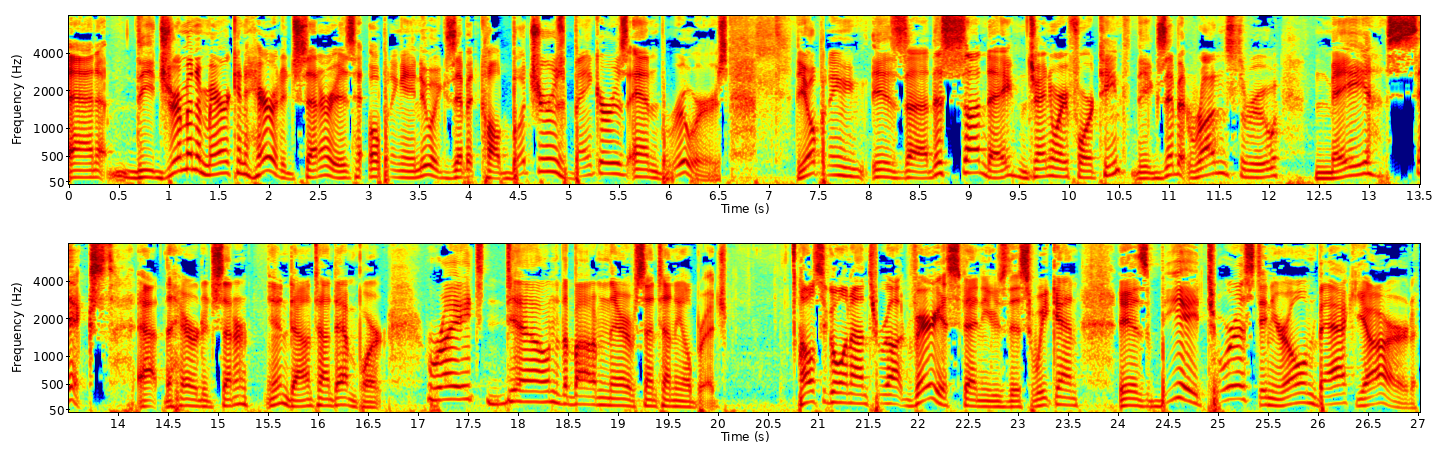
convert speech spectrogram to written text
and the German American Heritage Center is opening a new exhibit called Butchers, Bankers, and Brewers. The opening is uh, this Sunday, January 14th. The exhibit runs through May 6th at the Heritage Center in downtown Davenport, right down the bottom there of Centennial Bridge. Also going on throughout various venues this weekend is Be a Tourist in Your Own Backyard.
